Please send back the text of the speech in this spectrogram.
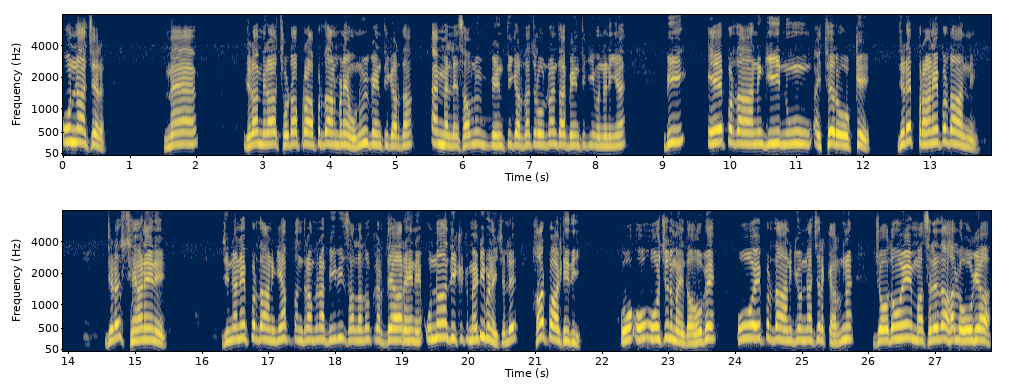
ਉਹਨਾਂ ਚਿਰ ਮੈਂ ਜਿਹੜਾ ਮੇਰਾ ਛੋਟਾ ਭਰਾ ਪ੍ਰਧਾਨ ਬਣਿਆ ਉਹਨੂੰ ਵੀ ਬੇਨਤੀ ਕਰਦਾ ਐਮਐਲਏ ਸਾਹਿਬ ਨੂੰ ਵੀ ਬੇਨਤੀ ਕਰਦਾ ਚਲੋ ਉਹਨਾਂ ਨੇ ਤਾਂ ਬੇਨਤੀ ਕੀ ਮੰਨਣੀ ਹੈ ਵੀ ਇਹ ਪ੍ਰਧਾਨਗੀ ਨੂੰ ਇੱਥੇ ਰੋਕ ਕੇ ਜਿਹੜੇ ਪੁਰਾਣੇ ਪ੍ਰਧਾਨ ਨੇ ਜਿਹੜੇ ਸਿਆਣੇ ਨੇ ਜਿਨ੍ਹਾਂ ਨੇ ਪ੍ਰਧਾਨਗੀਆਂ 15 15 20 20 ਸਾਲਾਂ ਤੋਂ ਕਰਦੇ ਆ ਰਹੇ ਨੇ, ਉਹਨਾਂ ਦੀ ਇੱਕ ਕਮੇਟੀ ਬਣਾਈ ਚੱਲੇ, ਹਰ ਪਾਰਟੀ ਦੀ। ਉਹ ਉਹ ਉਹ ਚ ਨੁਮਾਇੰਦਾ ਹੋਵੇ, ਉਹ ਇਹ ਪ੍ਰਧਾਨਗੀ ਉਹਨਾਂ ਚਿਰ ਕਰਨ, ਜਦੋਂ ਇਹ ਮਸਲੇ ਦਾ ਹੱਲ ਹੋ ਗਿਆ,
